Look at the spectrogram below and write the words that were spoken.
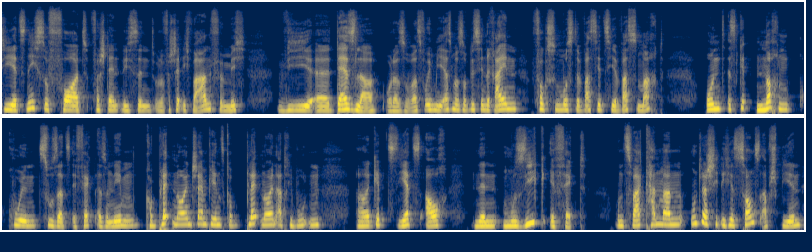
die jetzt nicht sofort verständlich sind oder verständlich waren für mich, wie äh, Dazzler oder sowas, wo ich mich erstmal so ein bisschen reinfuchsen musste, was jetzt hier was macht. Und es gibt noch einen coolen Zusatzeffekt. Also neben komplett neuen Champions, komplett neuen Attributen äh, gibt's jetzt auch einen Musikeffekt. Und zwar kann man unterschiedliche Songs abspielen,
